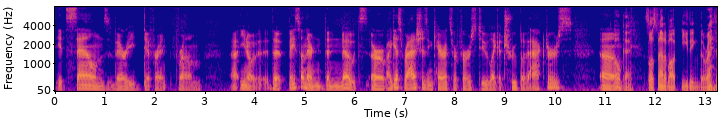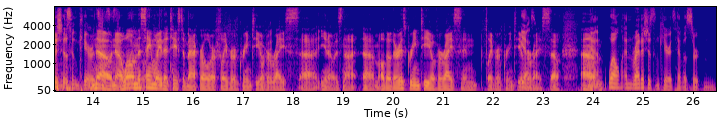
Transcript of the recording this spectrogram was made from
it sounds very different from. Uh, you know the based on their the notes or I guess radishes and carrots refers to like a troupe of actors um, okay. So it's not about eating the radishes and carrots. No, no. Well, in the same way that taste of mackerel or flavor of green tea over Right. rice, uh, you know, is not. Um, although there is green tea over rice and flavor of green tea Yes. over rice. So, Yeah. um, Well, and radishes and carrots have a certain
